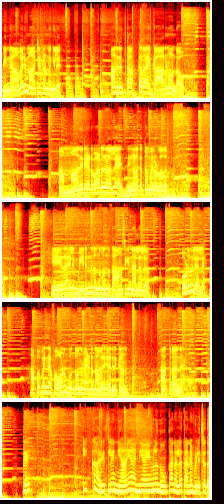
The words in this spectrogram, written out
പിന്നെ അവർ മാറ്റിയിട്ടുണ്ടെങ്കിൽ അതിന് തക്കതായ കാരണം ഉണ്ടാവും. അമ്മാതിരി ഇടപാടുകളല്ലേ നിങ്ങളൊക്കെ തമ്മിലുള്ളത്. ഏതായാലും വിരുന്നിനൊന്നും വന്ന് താമസിക്കുന്നതല്ലല്ലോ. ഒളിവിലല്ലേ? അപ്പൊ പിന്നെ ഫോണും കുന്തോന്നും വേണ്ടെന്ന് അവർ കരുതി കാണും. അത്ര തന്നെ. ഇക്കാര്യത്തിലെ ന്യായ അന്യായങ്ങൾ നോക്കാനല്ല തന്നെ വിളിച്ചത്.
